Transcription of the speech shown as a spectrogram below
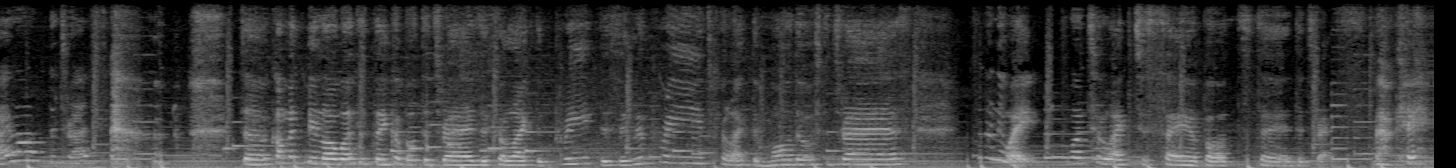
I love the dress. so comment below what you think about the dress, if you like the print, this is the zebra print, if you like the model of the dress. Anyway, what you like to say about the, the dress, okay?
